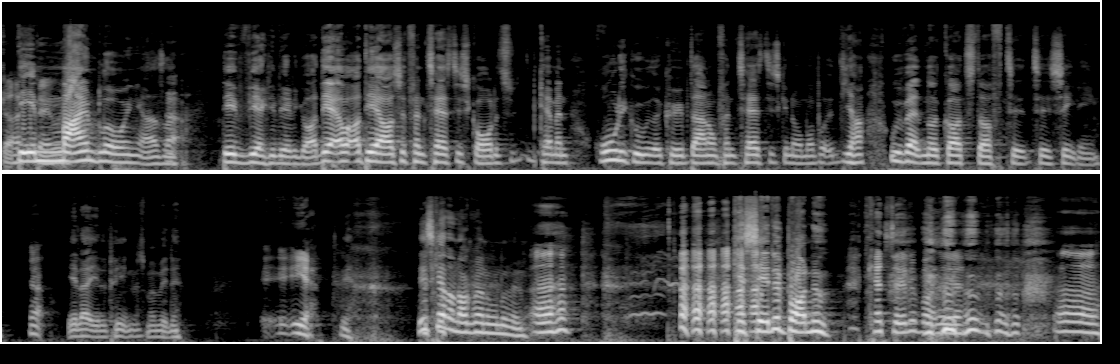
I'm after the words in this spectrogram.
God det er mindblowing, altså. Ja. Det er virkelig, virkelig godt. Det er, og det er også et fantastisk score. Det kan man roligt gå ud og købe. Der er nogle fantastiske numre på. De har udvalgt noget godt stof til, til CD'en. Ja. Eller LP'en, hvis man vil det. Øh, Ja. Det skal der nok være nogen, der vil. Aha. Kassettebåndet. Kassettebåndet, ja. Uh,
